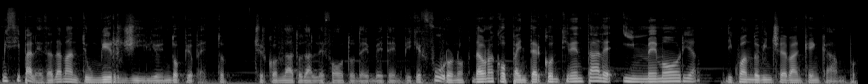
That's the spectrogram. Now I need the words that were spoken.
mi si palesa davanti un Virgilio in doppio petto, circondato dalle foto dei bei tempi che furono, da una coppa intercontinentale in memoria di quando vinceva anche in campo.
